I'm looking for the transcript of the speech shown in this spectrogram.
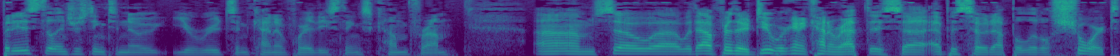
but it is still interesting to know your roots and kind of where these things come from. Um, so uh, without further ado, we're going to kind of wrap this uh, episode up a little short.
